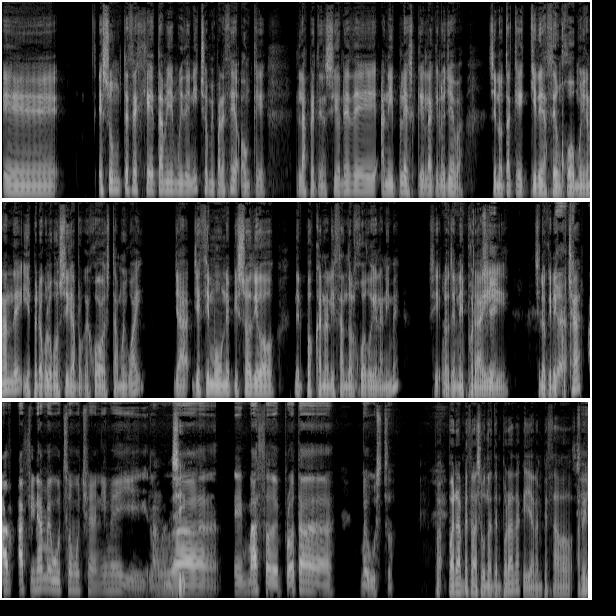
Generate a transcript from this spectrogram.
eh, es un TCG también muy de nicho, me parece, aunque las pretensiones de Aniplex, que es la que lo lleva, se nota que quiere hacer un juego muy grande y espero que lo consiga porque el juego está muy guay. Ya, ya hicimos un episodio del podcast analizando el juego y el anime. Sí, lo tenéis por ahí si lo queréis escuchar. Al, final me gustó mucho el anime y la verdad, el mazo de prota me gustó. Pues, pues ahora empezar la segunda temporada, que ya la he empezado a ver.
